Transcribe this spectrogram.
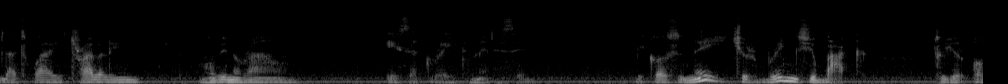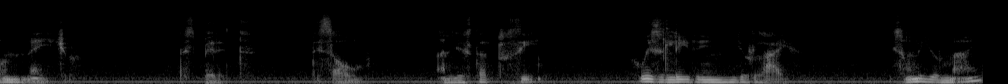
That's why traveling, moving around is a great medicine because nature brings you back to your own nature, the spirit, the soul, and you start to see who is leading your life. Is only your mind,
